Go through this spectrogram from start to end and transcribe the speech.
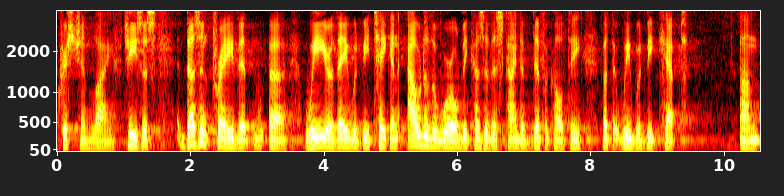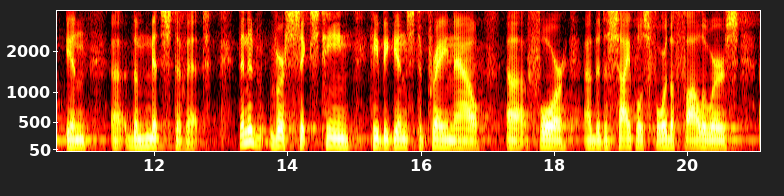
Christian life. Jesus doesn't pray that uh, we or they would be taken out of the world because of this kind of difficulty, but that we would be kept um, in uh, the midst of it. Then in verse 16, he begins to pray now uh, for uh, the disciples, for the followers. Uh,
